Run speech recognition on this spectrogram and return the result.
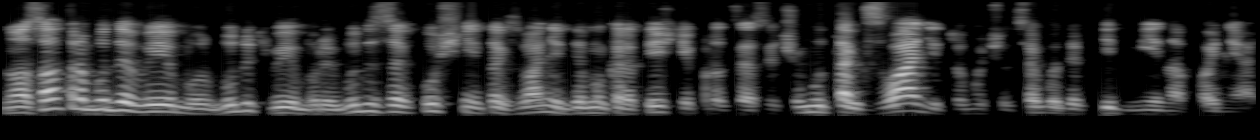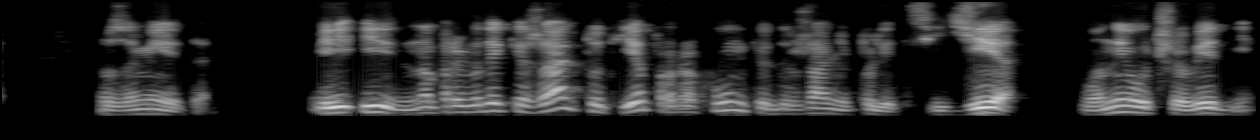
Ну а завтра буде вибор, будуть вибори, будуть запущені так звані демократичні процеси. Чому так звані? Тому що це буде підміна понять. Розумієте? І, і на превеликий жаль, тут є прорахунки в державній поліції. Є, вони очевидні.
